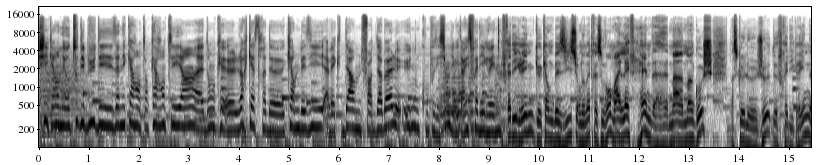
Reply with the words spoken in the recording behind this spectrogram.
Chic, hein, on est au tout début des années 40, en 41, euh, donc euh, l'orchestre de Count Basie avec Down for Double, une composition du guitariste Freddie Green. Freddie Green, que Count Basie surnommait très souvent My Left Hand, euh, ma main gauche, parce que le jeu de Freddie Green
